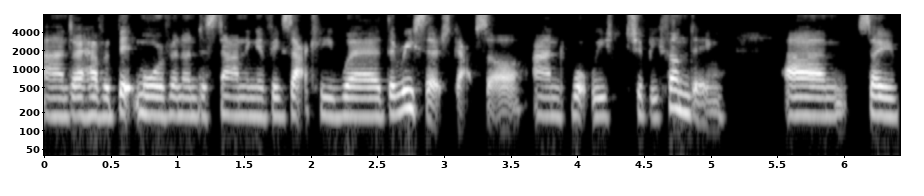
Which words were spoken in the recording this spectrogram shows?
and I have a bit more of an understanding of exactly where the research gaps are and what we should be funding. Um, so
